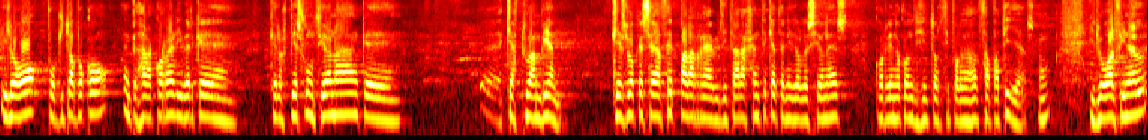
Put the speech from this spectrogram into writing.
Y luego, poquito a poco, empezar a correr y ver que, que los pies funcionan, que, eh, que actúan bien. ¿Qué es lo que se hace para rehabilitar a gente que ha tenido lesiones corriendo con distintos tipos de zapatillas? Y luego al final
